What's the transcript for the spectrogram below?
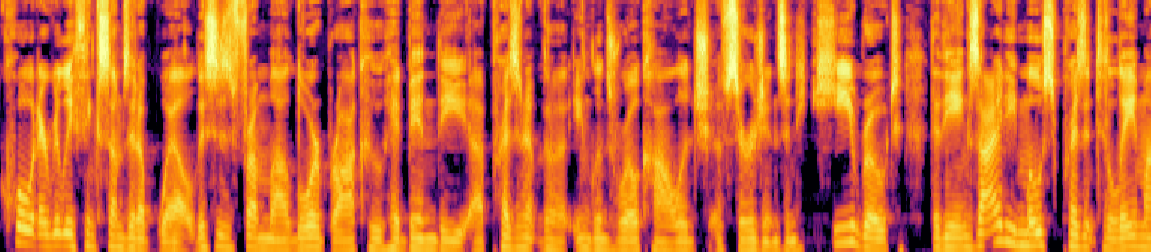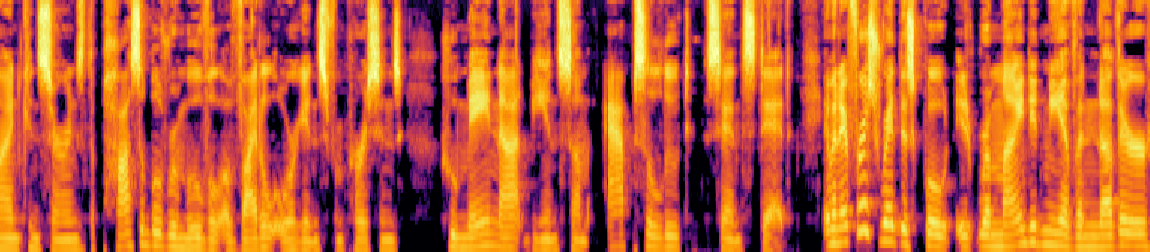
quote, I really think sums it up well. This is from uh, Lord Brock, who had been the uh, president of the England's Royal College of Surgeons. And he wrote that the anxiety most present to the lay mind concerns the possible removal of vital organs from persons who may not be in some absolute sense dead. And when I first read this quote, it reminded me of another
